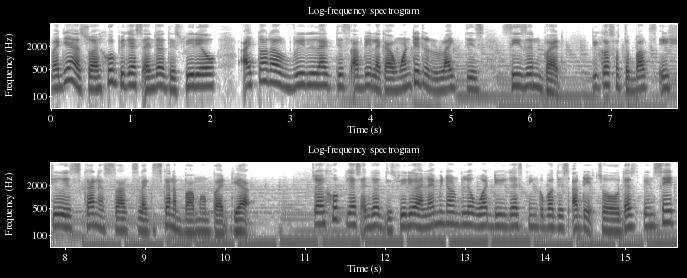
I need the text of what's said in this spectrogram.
but yeah so i hope you guys enjoyed this video. I thought i would really like this update like i wanted to like this season but because of the bugs issue it's kind of sucks like it's kind of bummer but yeah. So i hope you guys enjoyed this video and let me down below what do you guys think about this update? So that's been said.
